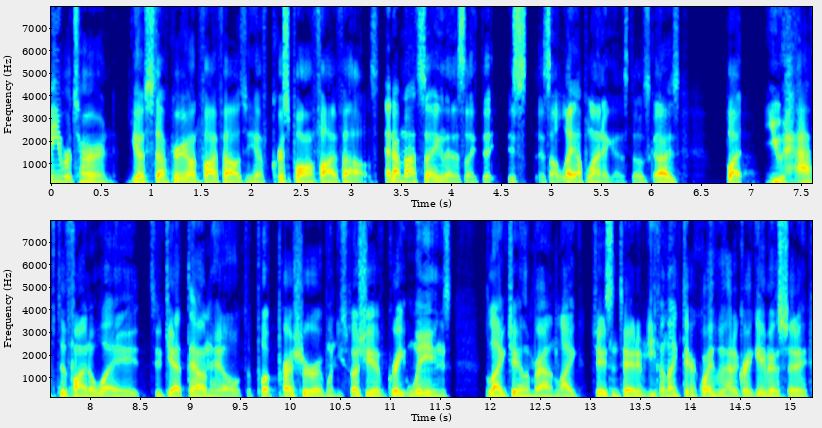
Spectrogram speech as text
he returned, you have Steph Curry on five fouls, and you have Chris Paul on five fouls. And I'm not saying that it's like the, it's, it's a layup line against those guys, but you have to find a way to get downhill to put pressure. And when you especially have great wings like Jaylen Brown, like Jayson Tatum, even like Derrick White, who had a great game yesterday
